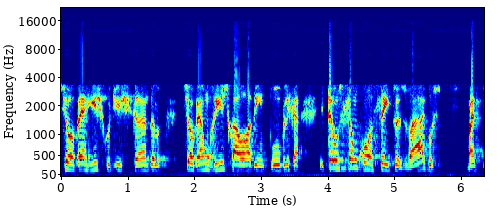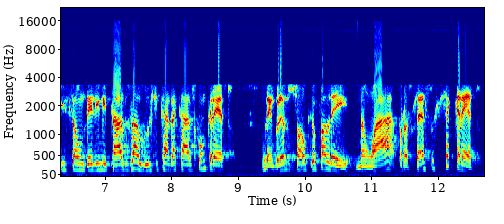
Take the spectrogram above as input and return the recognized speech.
Se houver risco de escândalo, se houver um risco à ordem pública. Então, são conceitos vagos, mas que são delimitados à luz de cada caso concreto. Lembrando só o que eu falei: não há processo secreto.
